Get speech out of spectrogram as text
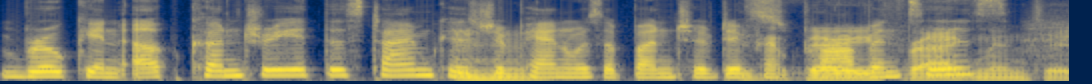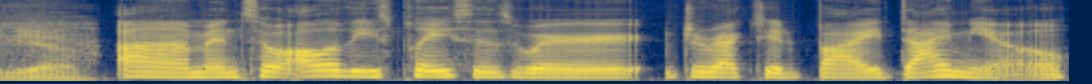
broken up country at this time because Japan was a bunch of different Mm-hmm. it's very provinces. fragmented, yeah. Um, and so all of these places were directed by daimyo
